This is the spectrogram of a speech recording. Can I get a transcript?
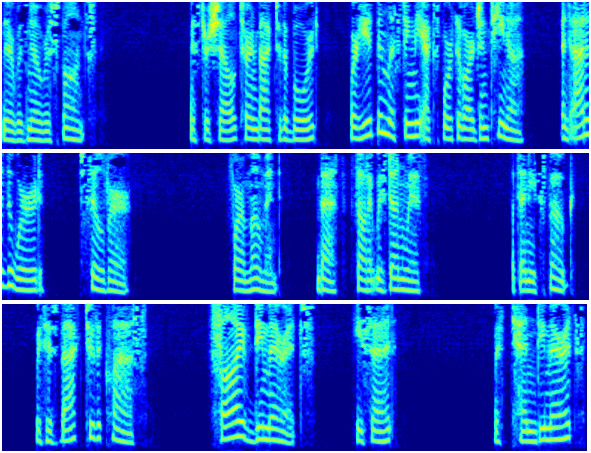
There was no response. Mr. Shell turned back to the board, where he had been listing the exports of Argentina, and added the word silver. For a moment, Beth thought it was done with. But then he spoke, with his back to the class. Five demerits, he said. With ten demerits,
